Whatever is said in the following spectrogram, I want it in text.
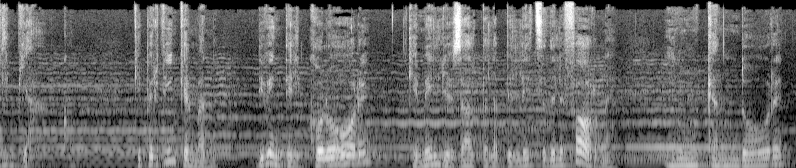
il bianco, che per Winkelmann diventa il colore che meglio esalta la bellezza delle forme, in un candore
